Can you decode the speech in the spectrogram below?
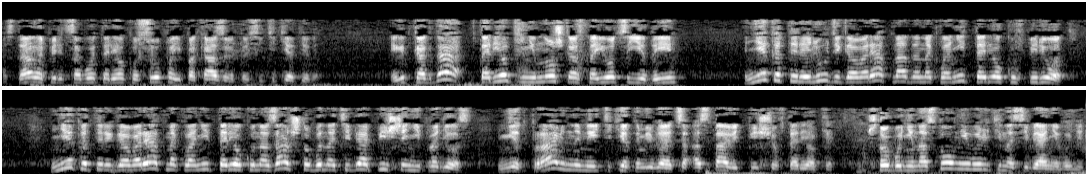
Оставила перед собой тарелку супа и показывает, то есть этикет еды. И говорит, когда в тарелке немножко остается еды, некоторые люди говорят, надо наклонить тарелку вперед. Некоторые говорят наклонить тарелку назад, чтобы на тебя пища не пролилась. Нет, правильным этикетом является оставить пищу в тарелке, чтобы ни на стол не вылить, и на себя не вылить.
